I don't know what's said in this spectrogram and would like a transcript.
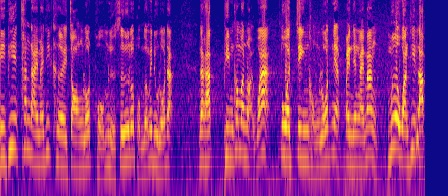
มีพี่ท่านใดไหมที่เคยจองรถผม หรือซื้อรถผมโดยไม่ดูรถอะนะครับพิมพ์เข้ามาหน่อยว่าตัวจริงของรถเนี่ยเป็นยังไงบ้างเมื่อวันที่รับ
